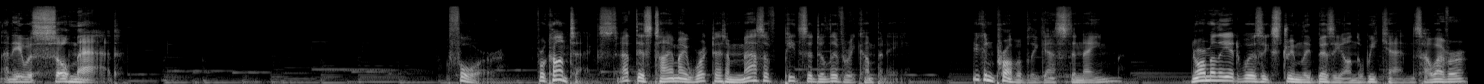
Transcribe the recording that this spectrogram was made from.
and he was so mad. 4. For context, at this time I worked at a massive pizza delivery company. You can probably guess the name. Normally it was extremely busy on the weekends, however,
